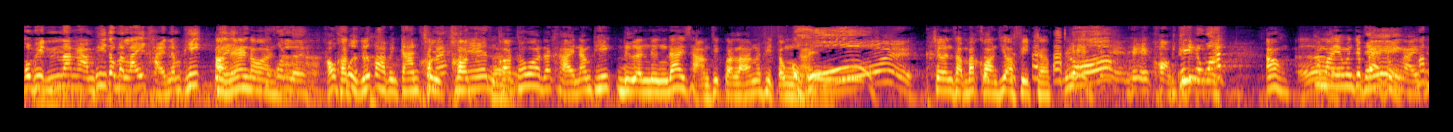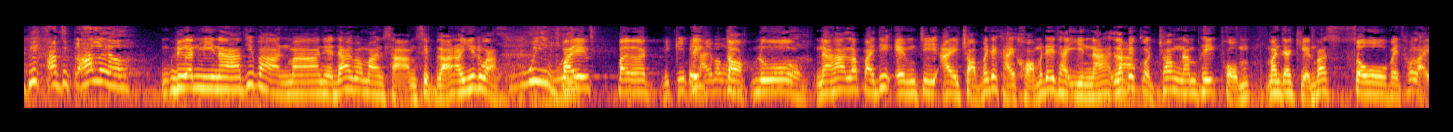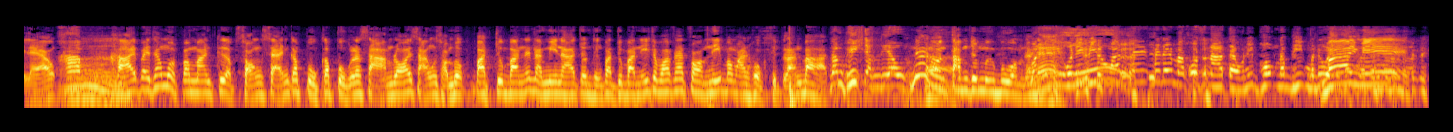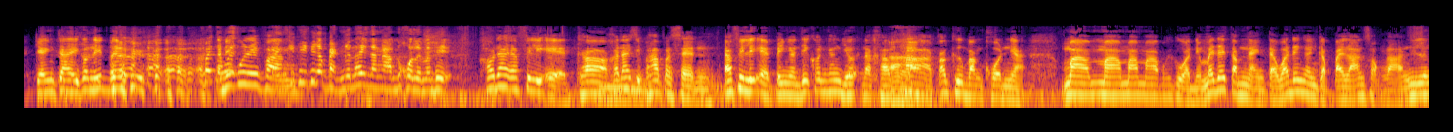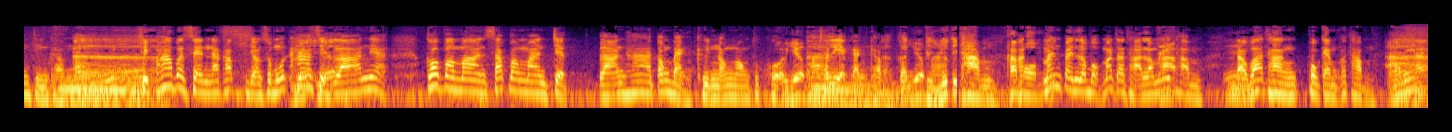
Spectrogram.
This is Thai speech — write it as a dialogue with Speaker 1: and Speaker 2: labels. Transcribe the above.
Speaker 1: ผมเห็นนางงามพี่ต้องมาไลฟ์ขายน้ำพริก
Speaker 2: อะแน่นอน
Speaker 1: ทุกคนเลย
Speaker 3: เขาฝึกหรือเปล่าเป็นการ
Speaker 2: ขอ
Speaker 3: ฝึก
Speaker 2: ขอ
Speaker 3: เทรน
Speaker 2: ขอโทษนะขายน้ำพริกเดือนหนึ่งได้ 30 กว่าล้านมันผิดตรงไห
Speaker 1: โอ้
Speaker 2: น
Speaker 1: โห
Speaker 3: โอ้ย
Speaker 2: เชิญสัมภากรที่ออฟฟิศครับ
Speaker 1: เหรอ
Speaker 3: เท่ของจริง
Speaker 1: พี่นวัด
Speaker 2: เอ้าทำไมมันจะแปลกตรงไหน
Speaker 1: น้ำพริก 30 ล้านเลยเหรอ
Speaker 2: เดือนมีนาที่ผ่านมาเนี่ยได้ประมาณ 30 ล้านเอางี้ดีกว่า
Speaker 1: อุ้ย
Speaker 2: ไป เปิด
Speaker 3: นิกกี้ไป
Speaker 2: ติ๊ก
Speaker 3: ไลฟ์บ้างไหม
Speaker 2: ตอกดูนะฮะแล้วไปที่ MGI Shop ไม่ได้ขายของไม่ได้ไทยอินนะ แล้วไปกดช่องน้ำพริกผม มันจะเขียนว่าโซไปเท่าไหร่แล้ว
Speaker 1: ครับ
Speaker 2: ขายไปทั้งหมดประมาณเกือบ 2 0 0 0 0 0กระปุกกระปุกละ 300 3 2 6ปัจจุบันตั้งแต่มีนาจนถึงปัจจุบันนี้เฉพาะแพลตฟอร์มนี้ประมาณ 60 ล้านบาท
Speaker 1: น้ำพริกอย่างเดียว
Speaker 2: แน่นอนตำจนมือบวมนะ
Speaker 3: วัน
Speaker 2: แน่
Speaker 3: นี้วันนี้พี่นวัดไม่ไม่ได้มาโฆษณาแต่วันนี้พกน้ำพริกมาด้วย
Speaker 2: ไม่มี เกรงใจเขานิดนึง
Speaker 1: ไม่แต่
Speaker 2: อันนี้พูดให้ฟัง
Speaker 1: อย่างนี้พี่พี่ก็แบ่งเงินให้นางงามทุกคนเลยมั้ยพี่
Speaker 2: เขาได้ affiliate เขาเขาได้ 15% affiliate เป็นเงินที่ค่อนข้างเยอะนะครับ
Speaker 3: อ่า
Speaker 2: อ่าก็คือบางคนเนี่ยมามามามาประกวดเนี่ยไม่ได้ตำแหน่งแต่ว่าได้เงินกลับไปล้าน 2 ล้านนี่เรื่องจริงครับ15%นะครับ อย่างสมมติ
Speaker 3: เยอะเยอะ
Speaker 2: 50 ล้านเนี่ยก็ประมาณสักประมาณ 7 ล้าน 5 ต้องแบ่งคืนน้องๆทุกคน
Speaker 1: โอ้เยอะมาก
Speaker 2: เฉลี่ยกันครับ
Speaker 3: ก็ถือยุติธรรม
Speaker 1: ครับผม
Speaker 2: มันเป็นระบบมาตรฐานเราไม่ได้ทำแต่ว่าทางโปรแกรมเขาทำ
Speaker 3: อันนี้
Speaker 2: ฮะ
